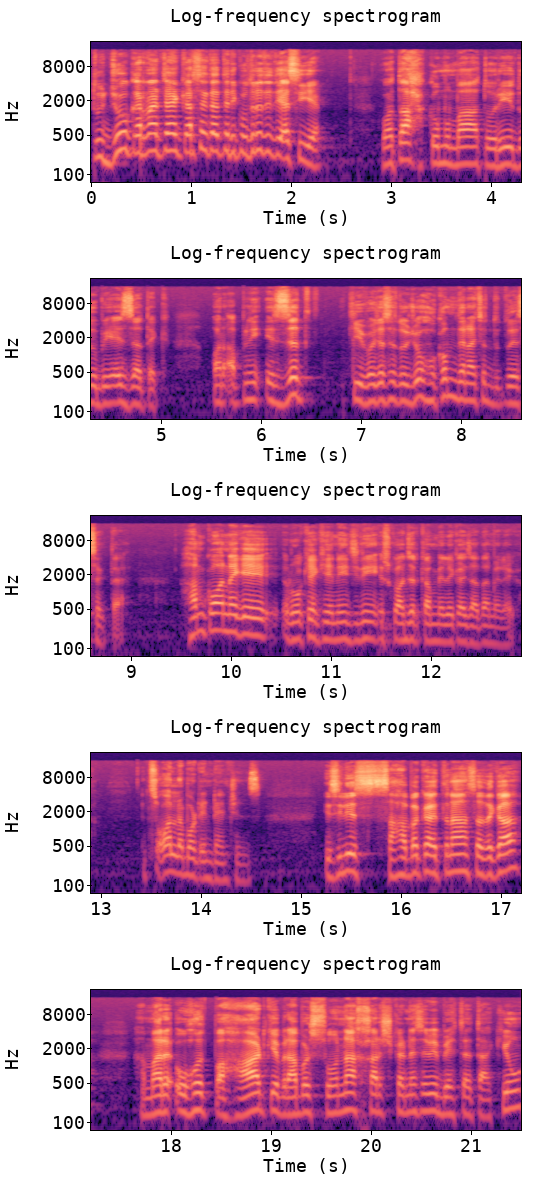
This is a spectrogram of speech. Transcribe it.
تو جو کرنا چاہے کر سکتا ہے، تیری قدرت ایسی ہے۔ وہ تحکم ما ترید بعزتک اور اپنی عزت کی وجہ سے تو جو حکم دینا چاہے تو دے سکتا ہے۔ ہم کون ہے کہ روکیں کہ نہیں جی اس کو اجر کم ملے گا، زیادہ ملے گا۔ اٹس آل اباؤٹ انٹینشنس اس لیے صحابہ کا اتنا صدقہ ہمارے عہد پہاڑ کے برابر سونا خرچ کرنے سے بھی بہتر تھا۔ کیوں؟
